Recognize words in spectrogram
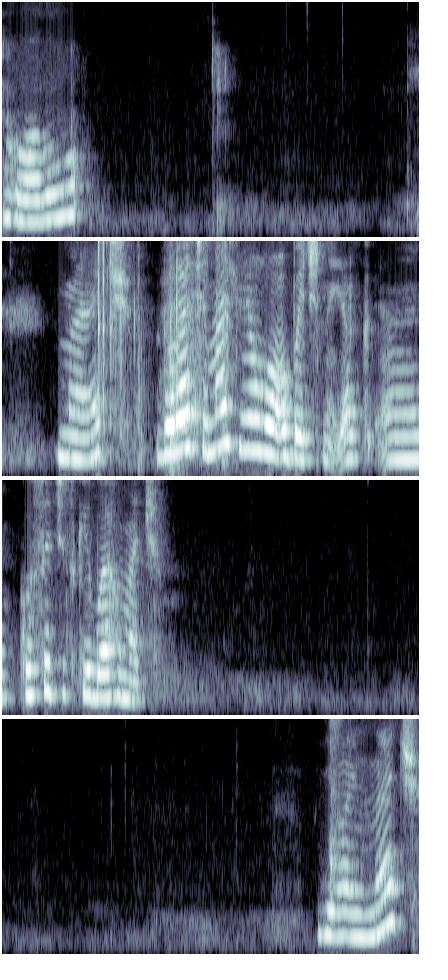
Голову. Меч. До речі, меч у нього обичний, як е, класичний лего меч. Меч.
